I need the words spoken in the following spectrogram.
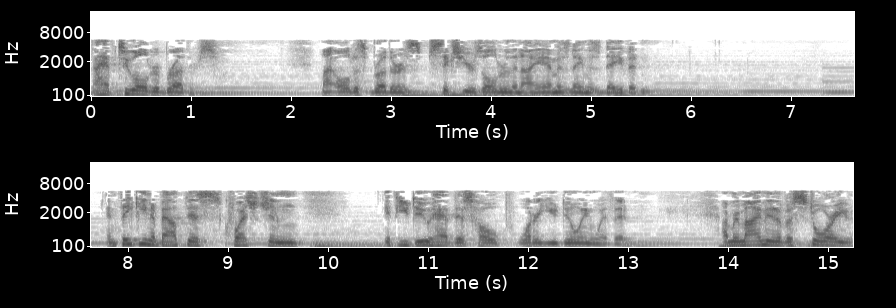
I have two older brothers. My oldest brother is six years older than I am. His name is David. And thinking about this question, if you do have this hope, what are you doing with it? I'm reminded of a story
